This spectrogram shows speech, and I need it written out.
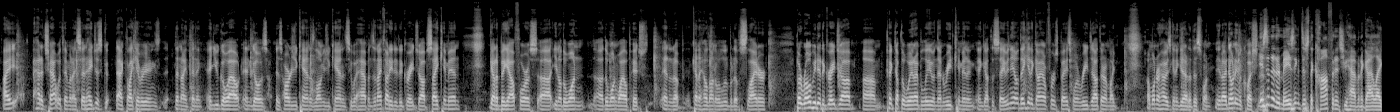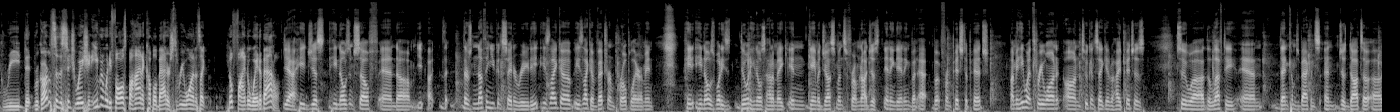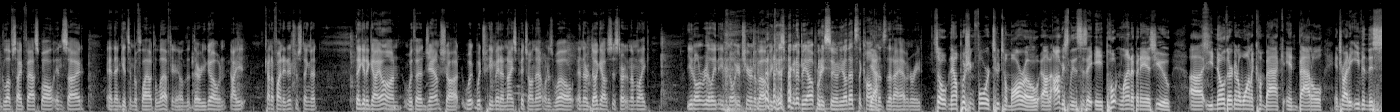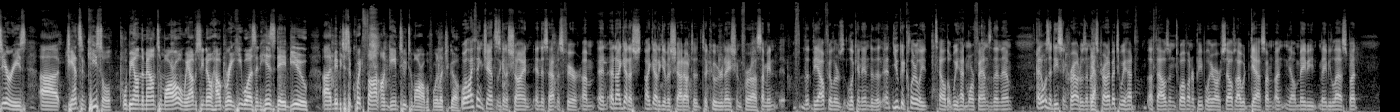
I had a chat with him and I said, "Hey, just act like everything's the ninth inning, and you go out and go as, as hard as you can, as long as you can, and see what happens." And I thought he did a great job. Psych him in, got a big out for us. Uh, you know, the one uh, the one wild pitch ended up kind of held on to a little bit of a slider. But Roby did a great job, um, picked up the win, I believe, and then Reed came in and, and, got the save. And you know, they get a guy on first base when Reed's out there. I'm like, I wonder how he's going to get out of this one. You know, I don't even question Isn't it. Isn't it amazing just the confidence you have in a guy like Reed that, regardless of the situation, even when he falls behind a couple of batters, three-one, it's like he'll find a way to battle. Yeah, he just he knows himself, and um, you, uh, th- there's nothing you can say to Reed. He, he's like a he's like a veteran pro player. I mean, he, he knows what he's doing. He knows how to make in-game adjustments from not just inning to inning, but at, but from pitch to pitch. I mean, he went 3-1 on two consecutive high pitches to uh, the lefty, and then comes back and, and just dots a, a, glove side fastball inside, and then gets him to fly out to left. You know, th- there you go. And I kind of find it interesting that they get a guy on with a jam shot, which he made a nice pitch on that one as well, and their dugouts just start, and I'm like – you don't really even know what you're cheering about because you're going to be out pretty soon. You know, that's the confidence yeah. that I have in Reed. So now pushing forward to tomorrow, um, obviously this is a, a, potent lineup in ASU. Uh, you know they're going to want to come back and battle and try to even this series. Uh, Janzen Keisel will be on the mound tomorrow, and we obviously know how great he was in his debut. Uh, maybe just a quick thought on Game Two tomorrow before we let you go. Well, I think Janzen's going to shine in this atmosphere, um, and and I got to I got to give a shout out to, to Cougar Nation for us. I mean, the, the outfielders looking into the, and you could clearly tell that we had more fans than them. And it was a decent crowd. It was a nice yeah. crowd. I bet you we had a thousand, twelve hundred people here ourselves. I would guess. I'm, I'm, you know, maybe maybe less, but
